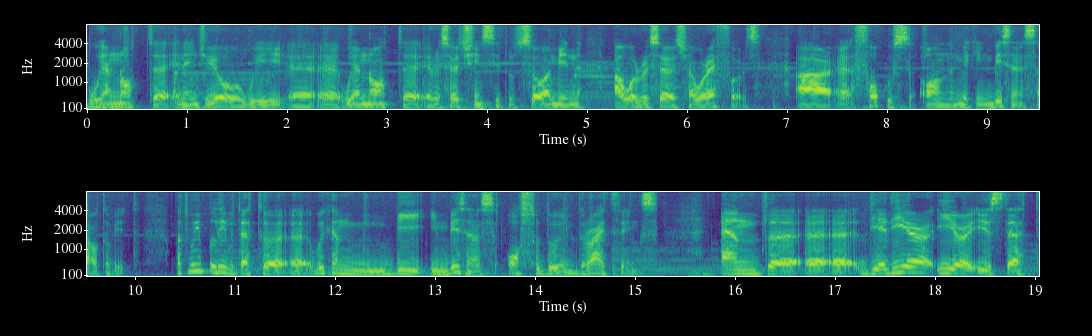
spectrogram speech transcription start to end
We are not uh, an NGO, we, uh, uh, we are not uh, a research institute, so I mean, our research, our efforts are uh, focused on making business out of it. But we believe that uh, we can be in business also doing the right things. And the idea here is that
